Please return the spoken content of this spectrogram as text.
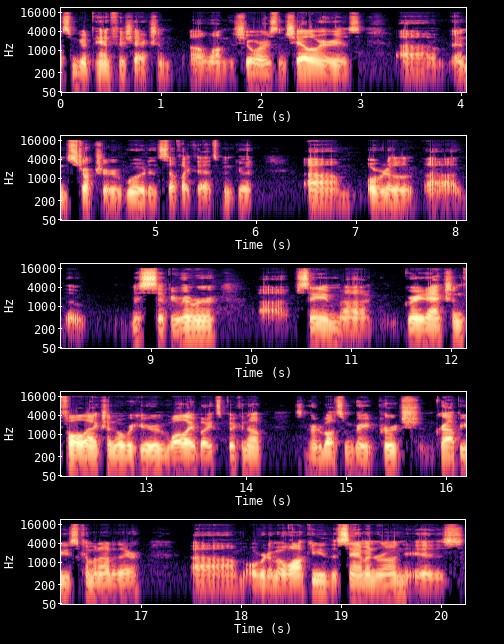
some good panfish action along the shores and shallow areas and structure wood and stuff like that. It's been good. Um, over to the Mississippi River. Uh, same uh, great action, fall action over here. Walleye bites picking up. So heard about some great perch and crappies coming out of there. Um, over to Milwaukee, the salmon run is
